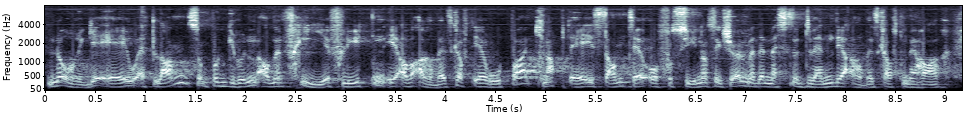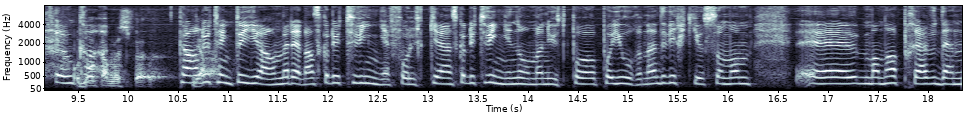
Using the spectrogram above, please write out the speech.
Norge er jo et land som pga. den frie flyten av arbeidskraft i Europa knapt er i stand til å forsyne seg selv med det mest nødvendige arbeidskraften vi har. Jo, hva, hva, har du tenkt å gjøre med det? da? Skal du tvinge folk, skal du tvinge nordmenn ut på, på jordene? Det virker jo som om eh, man har prøvd den,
